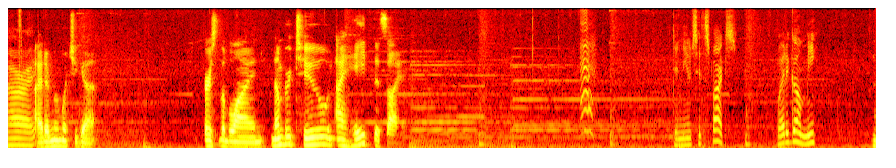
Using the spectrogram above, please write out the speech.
Alright. Item and what you got? First the blind. Number two, I hate this item. Didn't even see the sparks. Way to go, me.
